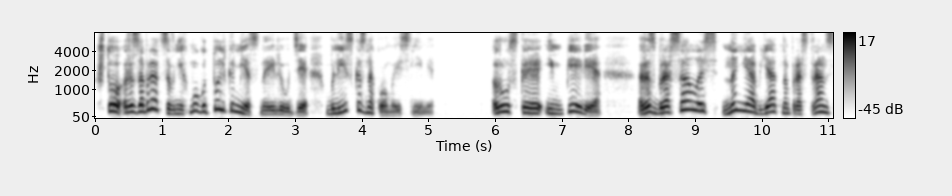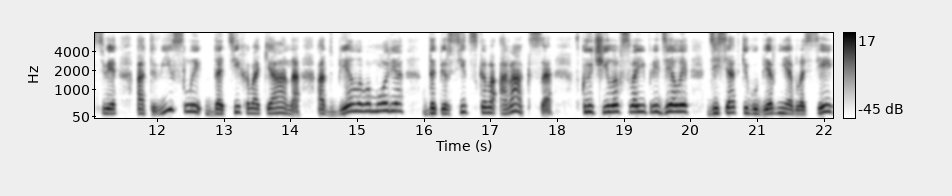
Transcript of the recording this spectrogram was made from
что разобраться в них могут только местные люди, близко знакомые с ними. Русская империя – разбросалась на необъятном пространстве от Вислы до Тихого океана, от Белого моря до Персидского Аракса, включила в свои пределы десятки губерний и областей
